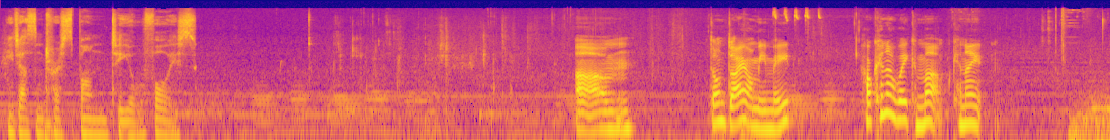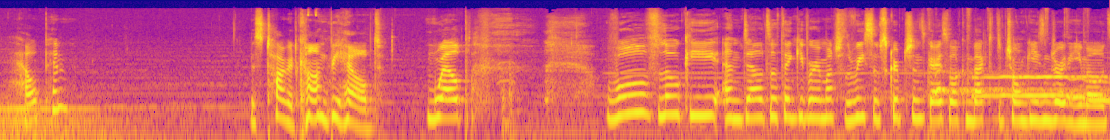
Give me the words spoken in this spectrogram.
He doesn't respond to your voice. Um, don't die on me, mate. How can I wake him up? Can I help him? This target can't be helped. Welp. Wolf, Loki, and Delta, thank you very much for the resubscriptions, guys. Welcome back to the Chonkies. Enjoy the emotes.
